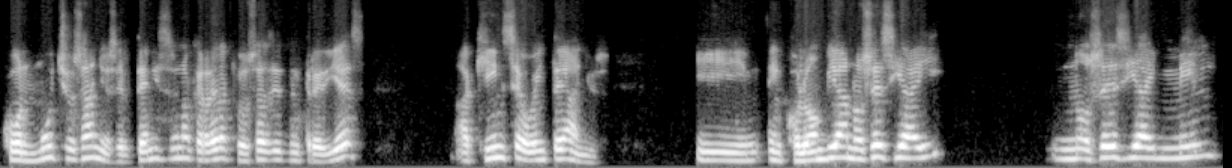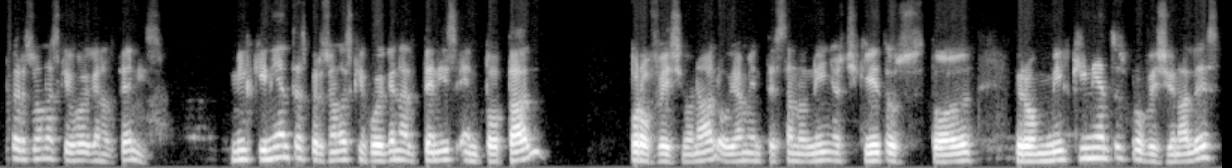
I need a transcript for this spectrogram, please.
con muchos años. El tenis es una carrera que vos haces de entre 10 a 15 o 20 años. Y en Colombia no sé si hay no sé si hay mil personas que jueguen al tenis, 1500 personas que jueguen al tenis en total, profesional, obviamente están los niños chiquitos, todo, pero 1500 profesionales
